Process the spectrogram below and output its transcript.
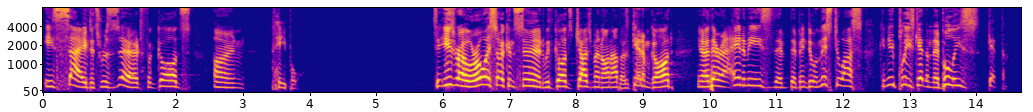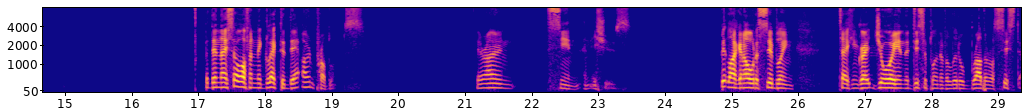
is saved, it's reserved for God's own people. See, Israel were always so concerned with God's judgment on others. Get them, God. You know, they're our enemies. They've, they've been doing this to us. Can you please get them? They're bullies. Get them. But then they so often neglected their own problems, their own sin and issues. A bit like an older sibling taking great joy in the discipline of a little brother or sister.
